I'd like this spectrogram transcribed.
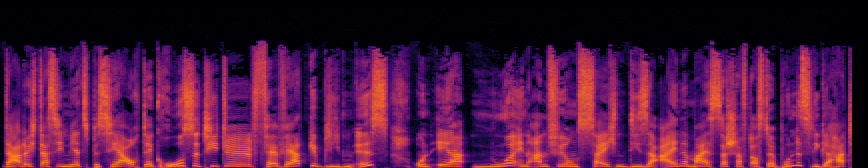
dadurch, dass ihm jetzt bisher auch der große Titel verwehrt geblieben ist und er nur in Anführungszeichen diese eine Meisterschaft aus der Bundesliga hat,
